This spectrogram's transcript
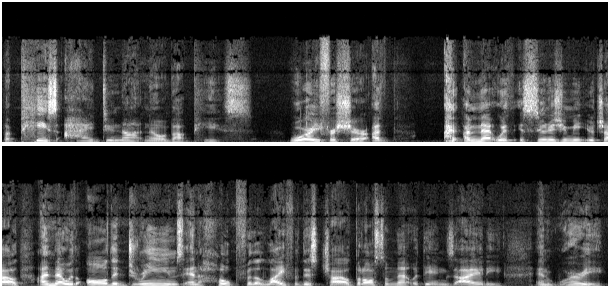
But peace, I do not know about peace. Worry for sure. I've, I, met with, as soon as you meet your child, I met with all the dreams and hope for the life of this child, but also met with the anxiety and worry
